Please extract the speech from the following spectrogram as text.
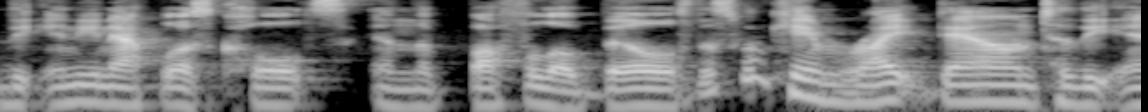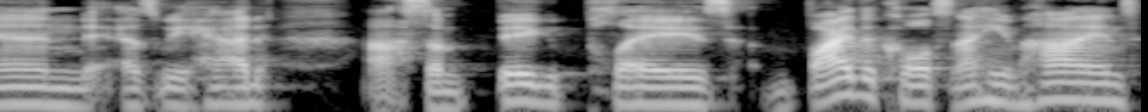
the Indianapolis Colts and the Buffalo Bills. This one came right down to the end as we had uh, some big plays by the Colts. Nyheim Hines,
